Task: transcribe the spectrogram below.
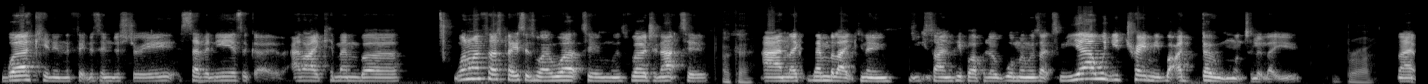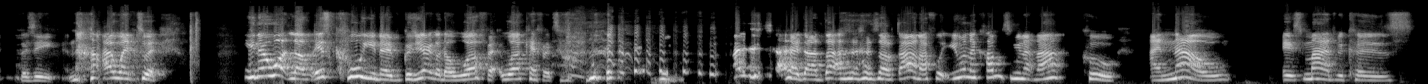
working in the fitness industry seven years ago and I can remember one of my first places where I worked in was Virgin Active okay And like remember, like you know, you sign people up, and a woman was like to me, "Yeah, I want you to train me, but I don't want to look like you, bruh like physique." And I went to it. You know what, love? It's cool, you know, because you ain't got no work work effort. I just down, that herself down. I thought, you want to come to me like that? Cool. And now it's mad because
